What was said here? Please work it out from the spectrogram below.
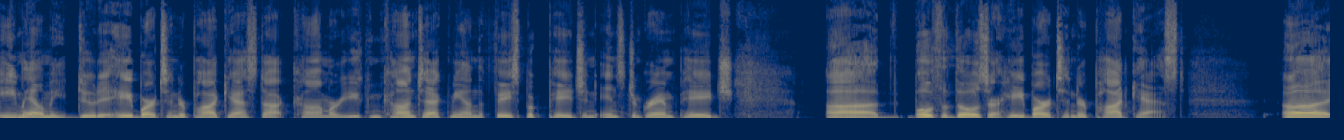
email me, dude at heybartenderpodcast.com, or you can contact me on the Facebook page and Instagram page. Uh, both of those are Hey Bartender Podcast. Uh,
